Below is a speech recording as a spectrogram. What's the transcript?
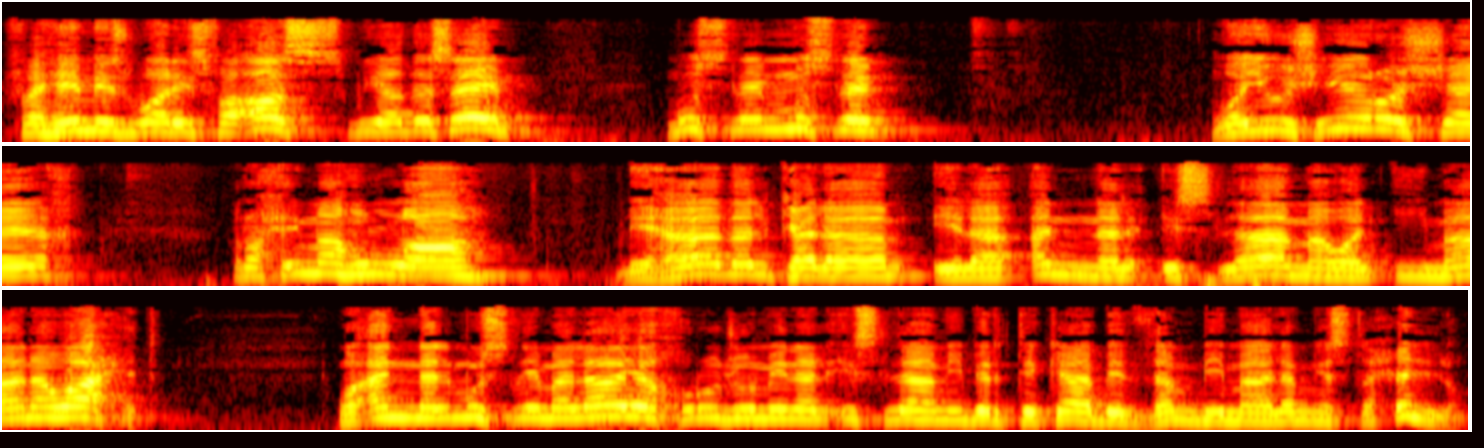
For him is what is for us. We are the same. Muslim, Muslim. ويشير الشيخ رحمه الله بهذا الكلام إلى أن الإسلام والإيمان واحد وأن المسلم لا يخرج من الإسلام بارتكاب الذنب ما لم يستحله.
